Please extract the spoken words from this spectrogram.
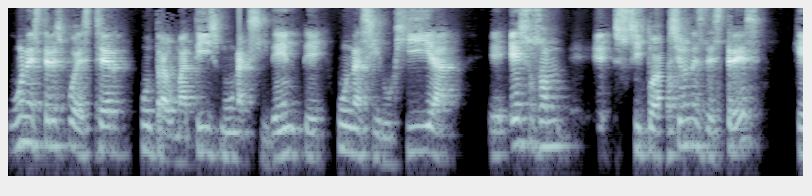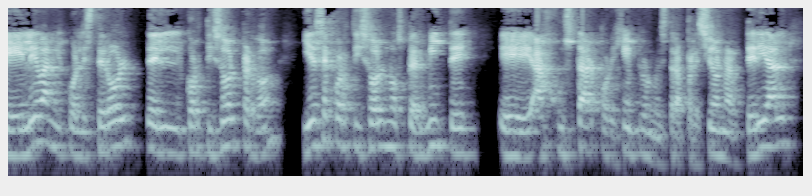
un estrés puede ser un traumatismo, un accidente, una cirugía. Eh, esos son eh, situaciones de estrés que elevan el colesterol, el cortisol, perdón, y ese cortisol nos permite eh, ajustar, por ejemplo, nuestra presión arterial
